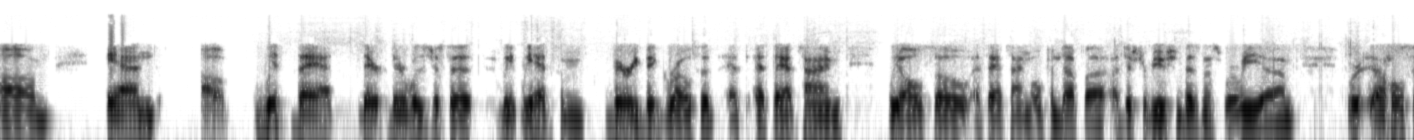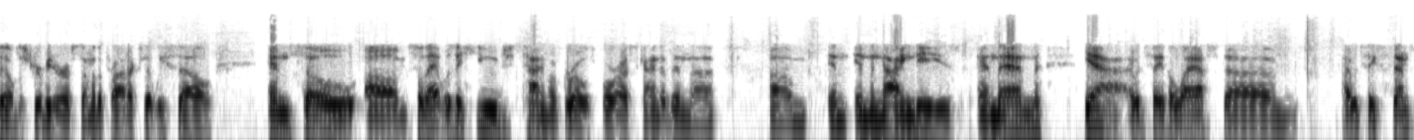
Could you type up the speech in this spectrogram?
um, and uh, with that there there was just a we, we had some very big growth at, at, at that time. We also at that time opened up a, a distribution business where we um, were a wholesale distributor of some of the products that we sell and so um, so that was a huge time of growth for us, kind of in the um, in in the '90s, and then yeah, I would say the last um, I would say since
